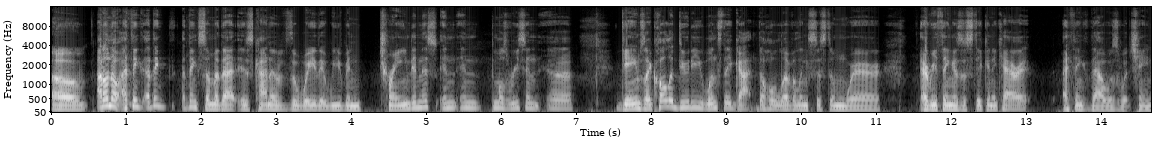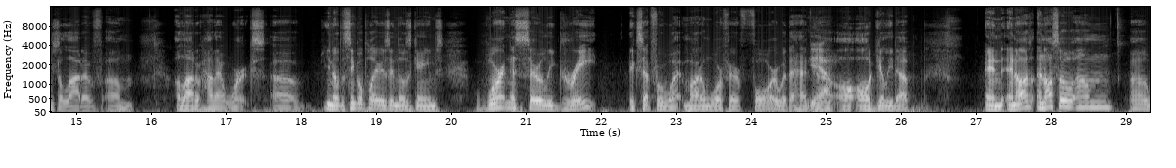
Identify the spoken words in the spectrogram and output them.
Um, I don't know. I think I think I think some of that is kind of the way that we've been trained in this in in the most recent uh, games like Call of Duty, once they got the whole leveling system where everything is a stick and a carrot, I think that was what changed a lot of um, a lot of how that works. Uh, you know, the single players in those games weren't necessarily great, except for what Modern Warfare Four, where they had Yeah. uh, all, all gillied up, and and also and also um uh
